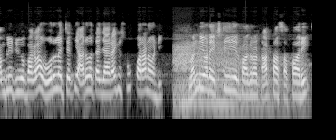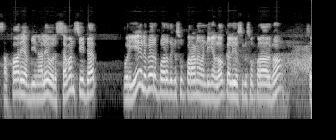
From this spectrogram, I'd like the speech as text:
கம்ப்ளீட் ரிவ்யூ பார்க்கலாம். ஒரு லட்சத்தி அறுபத்தஞ்சாயிரம் ரூபாய்க்கு சூப்பரான வண்டி. வண்டியோட எக்ஸ்டீரியர் பார்க்குறோம். டாட்டா சஃபாரி சஃபாரி அப்படின்னாலே ஒரு செவன் சீட்டர் ஒரு ஏழு பேர் போகிறதுக்கு சூப்பரான வண்டிங்க. லோக்கல் யூஸுக்கு சூப்பராக இருக்கும். ஸோ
